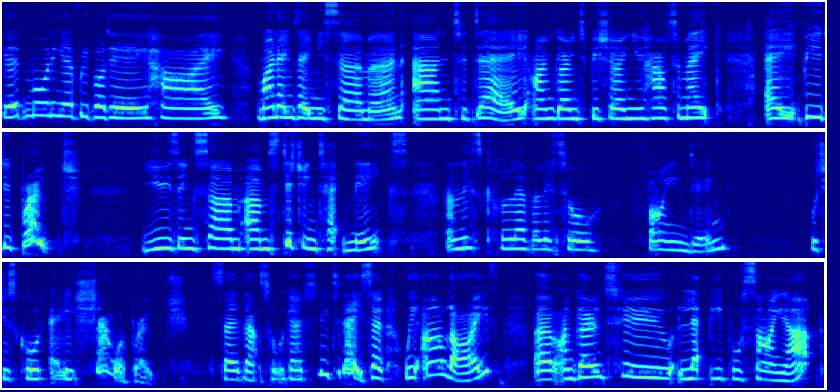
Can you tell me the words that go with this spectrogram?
Good morning, everybody. Hi, my name's Amy Surman, and today I'm going to be showing you how to make a beaded brooch using some um, stitching techniques and this clever little finding, which is called a shower brooch. So that's what we're going to do today. So we are live. Um, I'm going to let people sign up.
